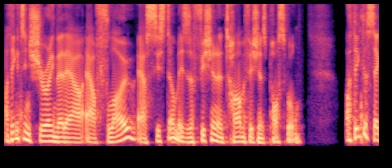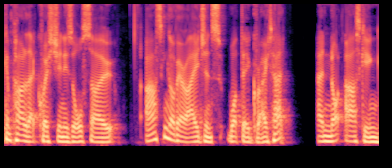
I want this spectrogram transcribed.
I think it's ensuring that our, our flow, our system is as efficient and time efficient as possible. I think the second part of that question is also asking of our agents what they're great at and not asking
